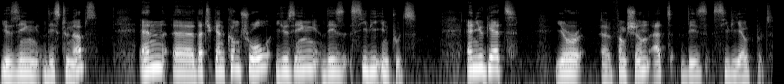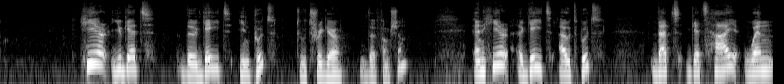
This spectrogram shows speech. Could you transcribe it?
using these two knobs and uh, that you can control using these CV inputs. And you get your uh, function at this CV output. Here you get the gate input to trigger the function. And here a gate output that gets high when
